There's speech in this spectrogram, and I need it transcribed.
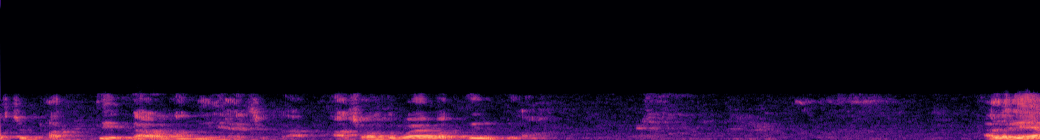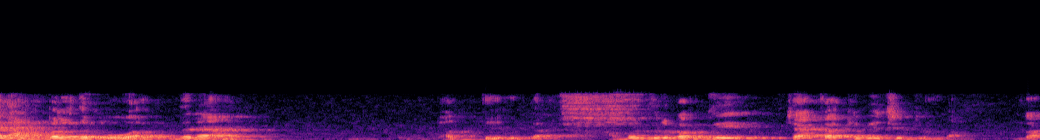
കുറച്ച് ഭക്തി ഉണ്ടാവണം എന്ന് ആ ആശ്രമത്തിൽ പോയാൽ ഭക്തി കിട്ടുക അല്ലെങ്കിൽ ഞാൻ അമ്പലത്തിൽ പോവാ എന്തിനാ? ഭക്തി കിട്ടാൻ അമ്പലത്തിൽ ഭക്തി ചാക്കാക്കി വെച്ചിട്ടുണ്ടോ? എന്താ?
